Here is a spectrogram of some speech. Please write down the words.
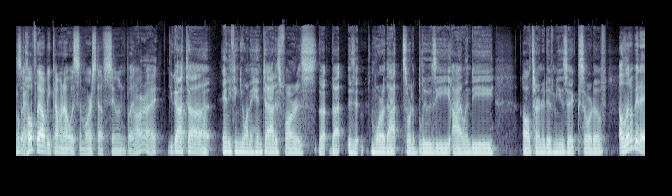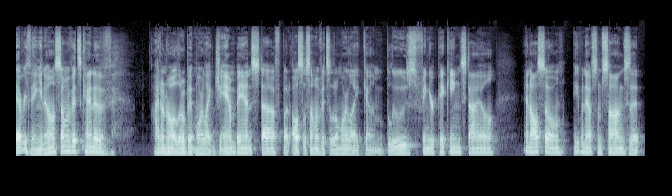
So hopefully I'll be coming out with some more stuff soon. But All right. You got uh, anything you want to hint at as far as the that is it more of that sort of bluesy, islandy, alternative music sort of? a little bit of everything, you know. Some of it's kind of, I don't know, a little bit more like jam band stuff, but also some of it's a little more like um, blues finger picking style, and also even have some songs that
